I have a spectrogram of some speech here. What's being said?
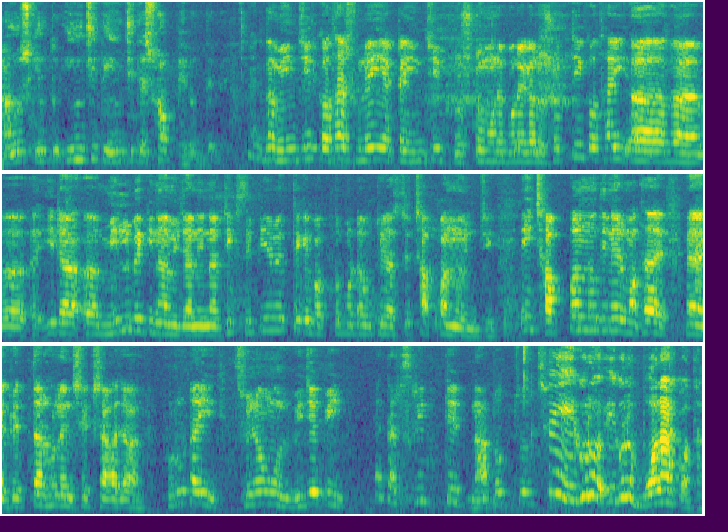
মানুষ কিন্তু ইঞ্চিতে ইঞ্চিতে সব ফেরত দেবে। একদম ইঞ্চির কথা শুনেই একটা ইঞ্চির প্রশ্ন মনে পড়ে গেল। সত্যি কথাই এটা মিলবে কিনা আমি জানি না। ঠিক সিপিএম এর থেকে বক্তব্যটা উঠে আসছে ছাপ্পান্ন ইঞ্চি। এই ছাপ্পান্ন দিনের মাথায় গ্রেপ্তার হলেন শেখ শাহজাহান। পুরোটাই তৃণমূল, বিজেপি, একটা স্ক্রিপ্টেড নাটক চলছে। এগুলো এগুলো বলার কথা।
